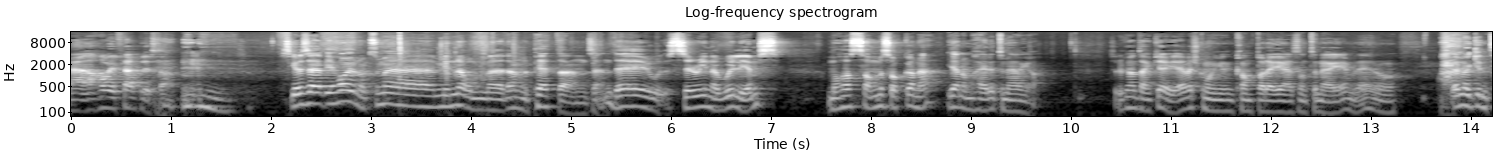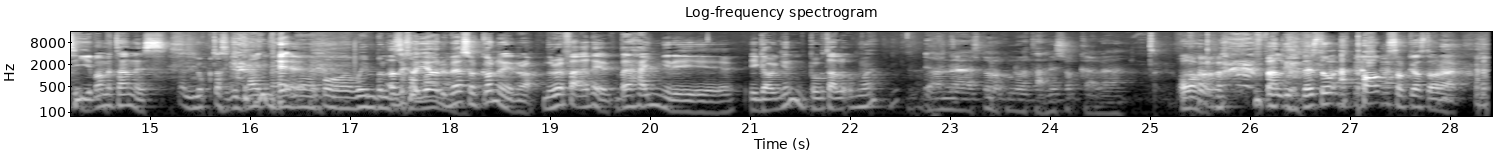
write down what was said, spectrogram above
Eh, har vi flere på lista? Skal vi se, Vi har jo noe som er minner om eh, den Peteren sin. Det er jo Serena Williams. Må ha samme sokkene gjennom hele turneringa. Så du kan tenke deg, Jeg vet ikke hvor mange kamper det er i en sånn turnering, men det er, noe, det er noen timer med tennis. Det lukter sikkert greit på Wimbledon. Altså, Hva gjør du med sokkene dine da? når du er ferdig? Bare henger de i, i gangen på hotellrommet? Men eh, står nok noe om det var tennissokker eller Åh, veldig Det står et par sokker står det her.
